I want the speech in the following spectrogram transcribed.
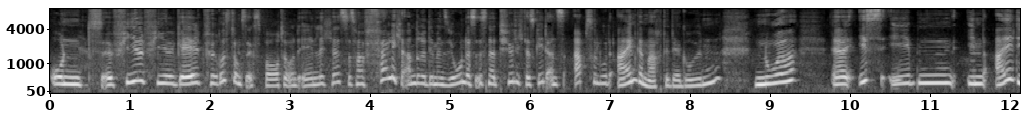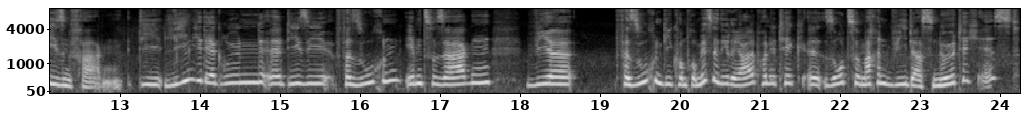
Und äh, viel, viel Geld für Rüstungsexporte und ähnliches. Das war eine völlig andere Dimension. Das ist natürlich, das geht ans absolut Eingemachte der Grünen. Nur äh, ist eben in all diesen Fragen die Linie der Grünen, äh, die sie versuchen, eben zu sagen, wir versuchen die Kompromisse, die Realpolitik äh, so zu machen, wie das nötig ist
